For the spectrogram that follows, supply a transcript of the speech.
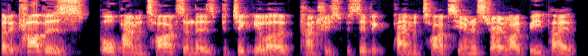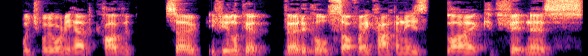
but it covers all payment types. And there's particular country specific payment types here in Australia, like BPay, which we already have covered. So if you look at vertical software companies like fitness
